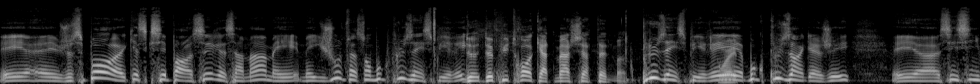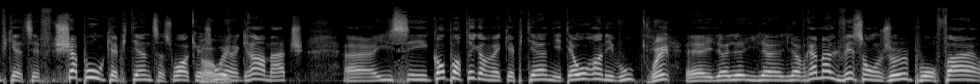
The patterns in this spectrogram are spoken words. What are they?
Et je sais pas euh, qu'est-ce qui s'est passé récemment, mais, mais il joue de façon beaucoup plus inspirée De- depuis trois, quatre matchs, certainement. plus inspiré, Oui. beaucoup plus engagé. Et euh, c'est significatif. Chapeau au capitaine ce soir qui a Ah joué oui. un grand match. Euh, il s'est comporté comme un capitaine. Il était au rendez-vous. Oui. Euh, il, a, il a- il a vraiment levé son jeu pour faire,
